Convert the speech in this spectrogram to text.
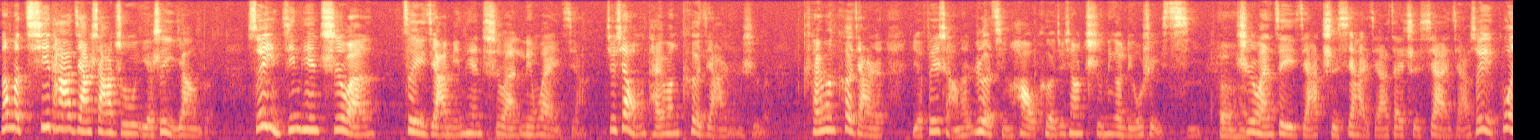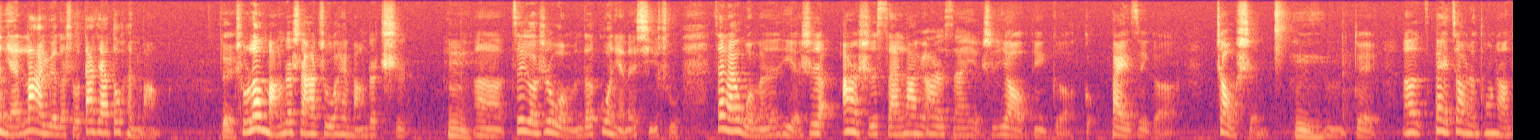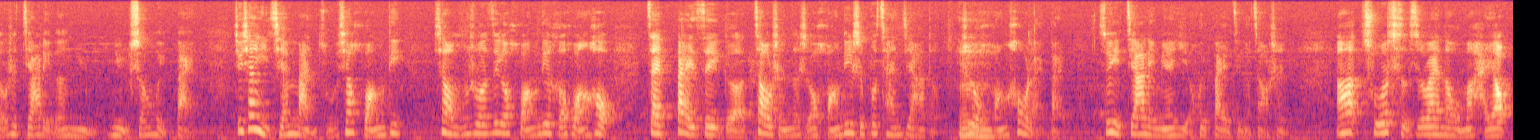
那么其他家杀猪也是一样的，所以你今天吃完这一家，明天吃完另外一家，就像我们台湾客家人似的。台湾客家人也非常的热情好客，就像吃那个流水席，嗯吃完这一家吃下一家，再吃下一家。所以过年腊月的时候，大家都很忙，对，除了忙着杀猪，还忙着吃。嗯啊、这个是我们的过年的习俗。再来，我们也是二十三腊月二十三也是要那个拜这个灶神。嗯嗯，对。那拜灶神通常都是家里的女女生会拜，就像以前满族，像皇帝像我们说这个皇帝和皇后在拜这个灶神的时候，皇帝是不参加的，只有皇后来拜，所以家里面也会拜这个灶神。然后除了此之外呢，我们还要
